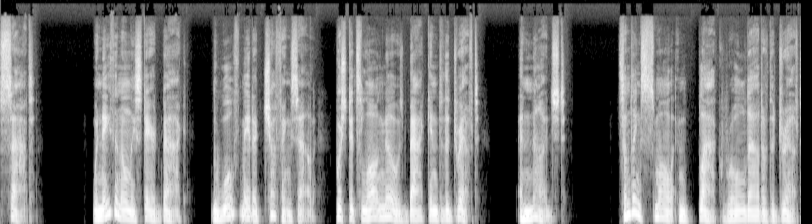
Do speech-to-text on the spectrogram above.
sat. When Nathan only stared back, the wolf made a chuffing sound, pushed its long nose back into the drift, and nudged. Something small and black rolled out of the drift,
